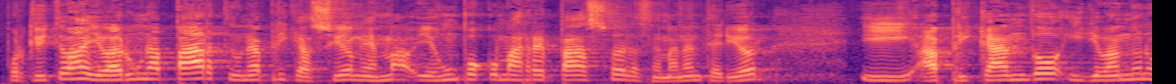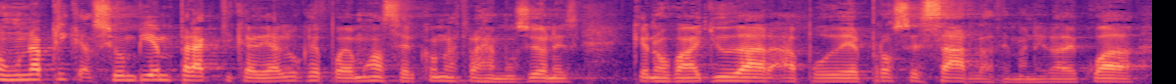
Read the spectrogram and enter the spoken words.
porque hoy te vas a llevar una parte, una aplicación, es, más, es un poco más repaso de la semana anterior y aplicando y llevándonos una aplicación bien práctica de algo que podemos hacer con nuestras emociones que nos va a ayudar a poder procesarlas de manera adecuada.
